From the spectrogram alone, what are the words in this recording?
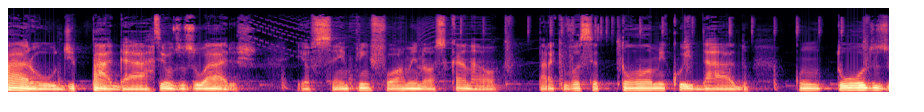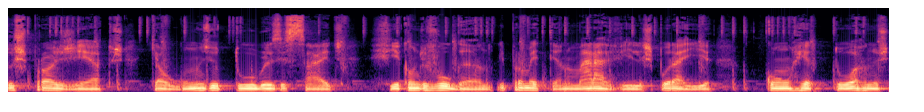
parou de pagar seus usuários. Eu sempre informo em nosso canal para que você tome cuidado com todos os projetos que alguns youtubers e sites ficam divulgando e prometendo maravilhas por aí com retornos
